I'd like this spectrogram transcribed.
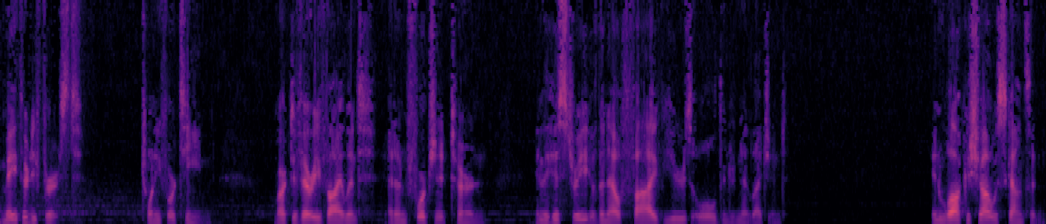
May 31st, 2014 marked a very violent and unfortunate turn in the history of the now five years old internet legend. In Waukesha, Wisconsin,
